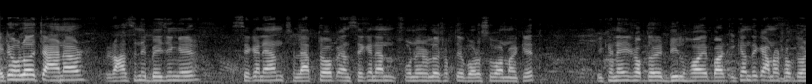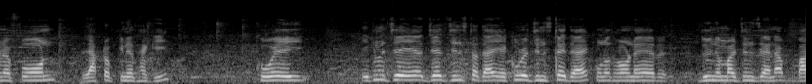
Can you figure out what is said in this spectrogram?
এটা হলো চায়নার রাজধানী বেজিংয়ের second hand laptop and second hand ফোনের হলো সবথেকে বড় সুপার মার্কেট এখানেই সব ধরনের ডিল হয় বাট এখান থেকে আমরা সব ধরনের ফোন ল্যাপটপ কিনে থাকি। খুবই এখানে যে যে জিনিসটা দেয় একুরের জিনিসটাই দেয়, কোনো ধরনের দুই নম্বর জিনিস দেয় না। বা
